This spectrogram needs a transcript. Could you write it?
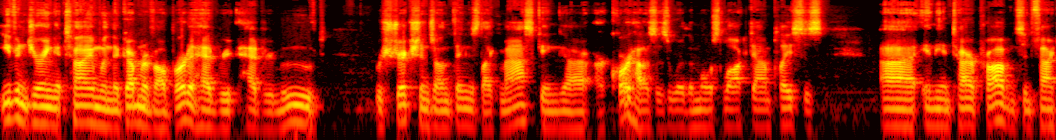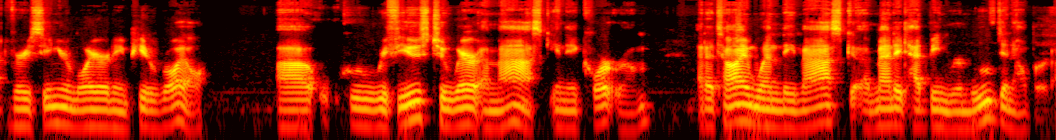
even during a time when the government of Alberta had re- had removed restrictions on things like masking, uh, our courthouses were the most locked down places uh, in the entire province. In fact, a very senior lawyer named Peter Royal, uh, who refused to wear a mask in a courtroom at a time when the mask uh, mandate had been removed in Alberta.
